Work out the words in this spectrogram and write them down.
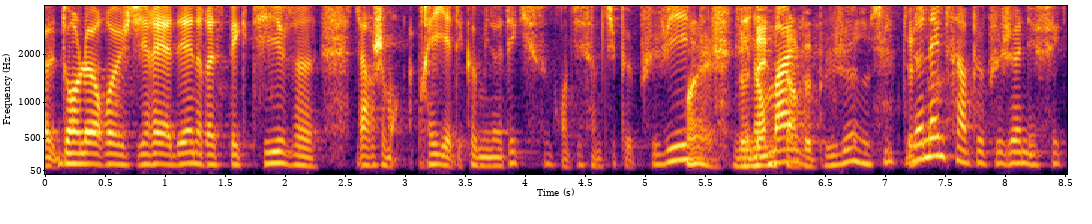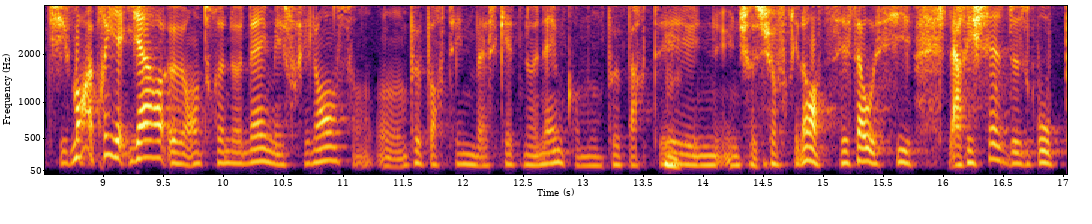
euh, dans leur, euh, je dirais, ADN respective largement. Après, il y a des communautés qui se grandissent un petit peu plus vite. C'est normal. c'est un peu plus jeune aussi, peut-être. No Name, c'est un peu plus jeune, effectivement. Après, il y a, entre No Name et freelance, on, peut porter une basket No Name comme on peut porter hmm. une, chaussure freelance. C'est ça aussi la richesse de ce groupe.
